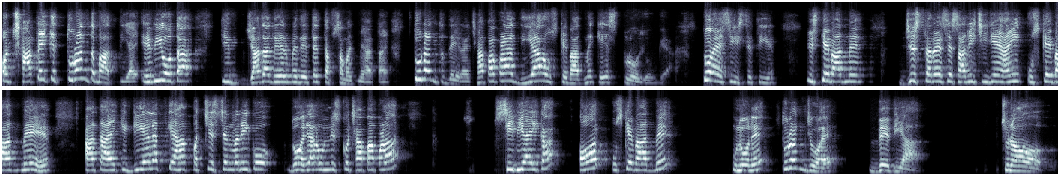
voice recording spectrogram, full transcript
और छापे के तुरंत बाद दिया ये भी होता कि ज़्यादा देर में देते, तब समझ में आता है। तुरंत दे रहे छापा पड़ा, दिया, उसके बाद में केस क्लोज हो गया। तो ऐसी स्थिति है। इसके बाद में जिस तरह से सारी चीज़ें आई, उसके बाद में आता है कि डीएलएफ के यहाँ 25 जनवरी को 2019 को छापा पड़ा सीबीआई का, और उसके बाद में उन्होंने तुरंत जो है दे दिया। चुनाव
